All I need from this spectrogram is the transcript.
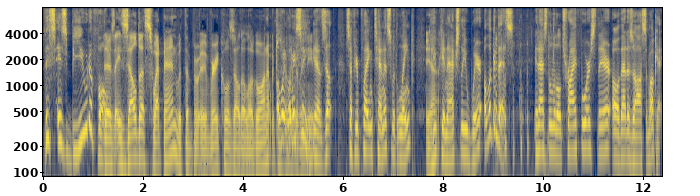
This is beautiful. There's a Zelda sweatband with the very cool Zelda logo on it, which Oh is wait, really, let me really see. neat. Yeah, so, if you're playing tennis with Link, Yeah. you can actually wear. Oh, look at this! it has the little Triforce there. Oh, that is awesome. Okay,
